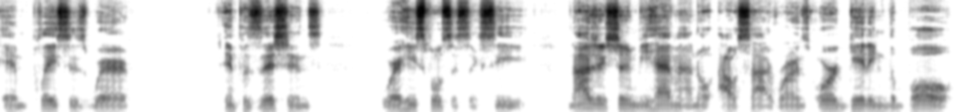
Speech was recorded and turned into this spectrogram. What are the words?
in places where, in positions where he's supposed to succeed. Najee shouldn't be having no outside runs or getting the ball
